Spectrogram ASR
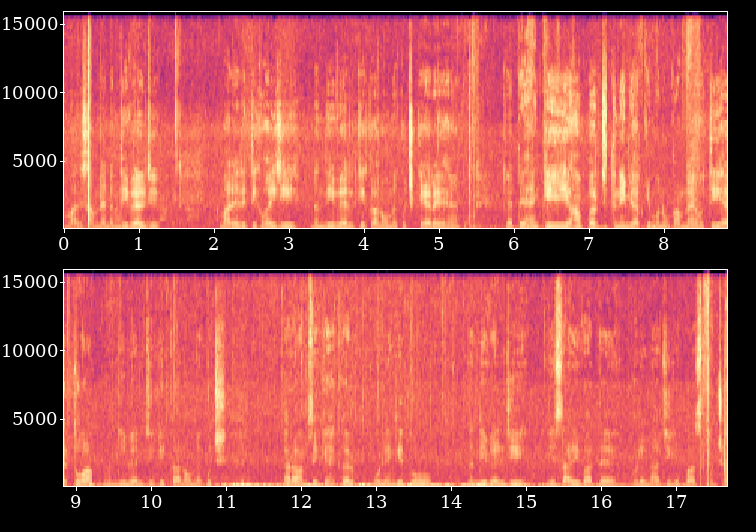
हमारे सामने नंदी वैल जी, हमारे ऋतिक भाई जी नंदी वैल के कानों में कुछ कह रहे हैं। कहते हैं कि यहाँ पर जितनी भी आपकी मनोकामनाएँ होती है तो आप नंदी वैल जी के कानों में कुछ आराम से कहकर बोलेंगे तो नंदी वैल जी ये सारी बातें भोलेनाथ जी के पास पहुँचा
